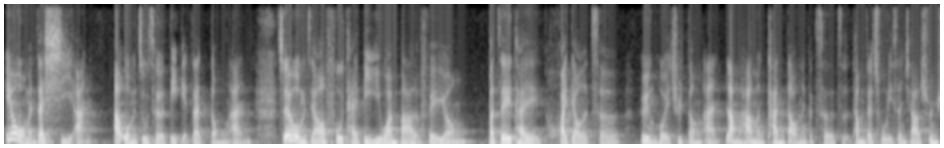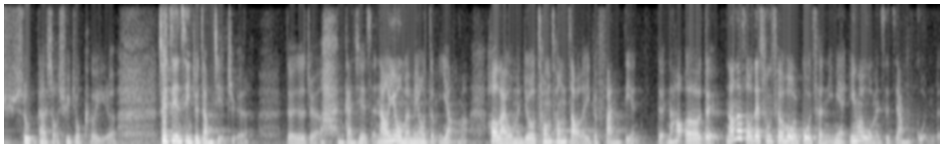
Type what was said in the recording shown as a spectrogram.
因为我们在西岸啊，我们租车的地点在东岸，所以我们只要付台币一万八的费用，把这一台坏掉的车。运回去东岸，让他们看到那个车子，他们在处理剩下的顺序呃手续就可以了。所以这件事情就这样解决了。对，就觉得很感谢神。然后因为我们没有怎么样嘛，后来我们就匆匆找了一个饭店。对，然后呃对，然后那时候在出车祸的过程里面，因为我们是这样滚的，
